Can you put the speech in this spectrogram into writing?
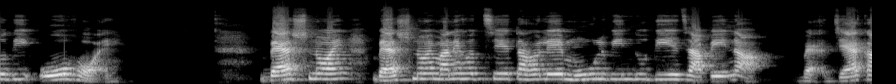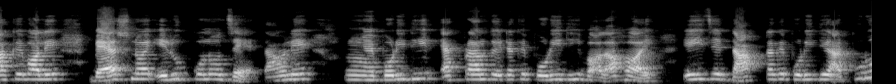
যদি ও হয়। ব্যাস নয় ব্যাস নয় মানে হচ্ছে তাহলে মূল বিন্দু দিয়ে যাবে না। জ্যা কাকে বলে? ব্যাস নয়, এরূপ কোনো জ্যা তাহলে পরিধির এক প্রান্ত এটাকে পরিধি বলা হয়। এই যে দাগটাকে পরিধি, আর পুরো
